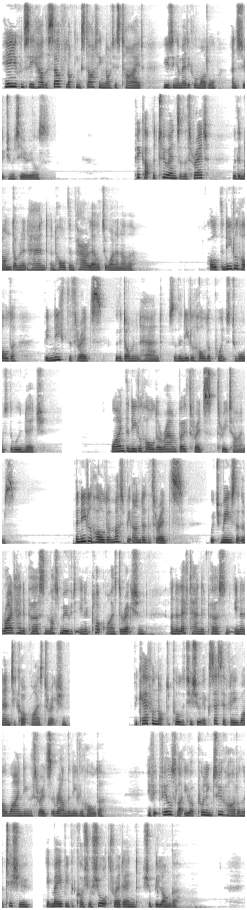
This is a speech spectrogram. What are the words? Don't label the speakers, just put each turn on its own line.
Here you can see how the self-locking starting knot is tied using a medical model and suture materials. Pick up the two ends of the thread with the non-dominant hand and hold them parallel to one another. Hold the needle holder beneath the threads with the dominant hand so the needle holder points towards the wound edge. Wind the needle holder around both threads three times. The needle holder must be under the threads, which means that the right-handed person must move it in a clockwise direction and the left-handed person in an anti-clockwise direction. Be careful not to pull the tissue excessively while winding the threads around the needle holder. If it feels like you are pulling too hard on the tissue, it may be because your short thread end should be longer.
